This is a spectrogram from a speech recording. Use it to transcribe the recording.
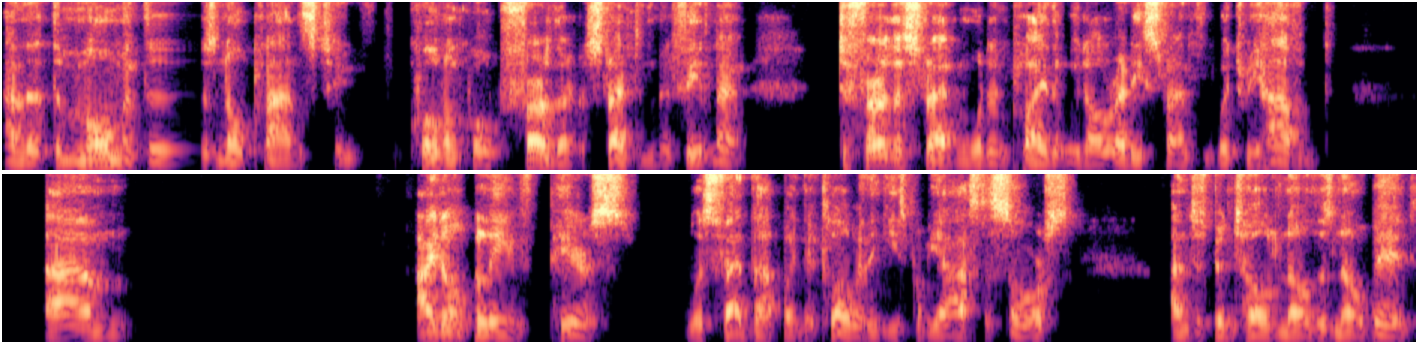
and that at the moment there's no plans to quote unquote further strengthen the midfield. Now, to further strengthen would imply that we'd already strengthened, which we haven't. Um, I don't believe Pearce was fed that by the club. I think he's probably asked the source and just been told, no, there's no bid.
